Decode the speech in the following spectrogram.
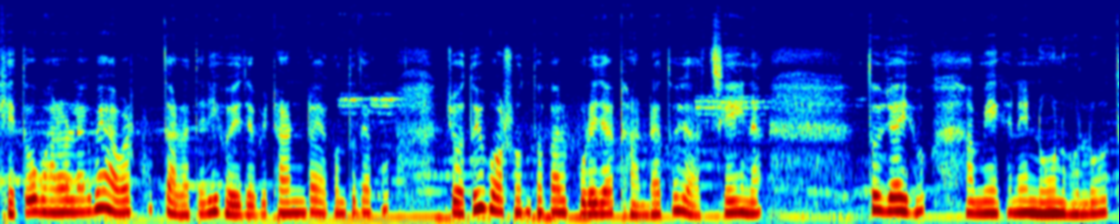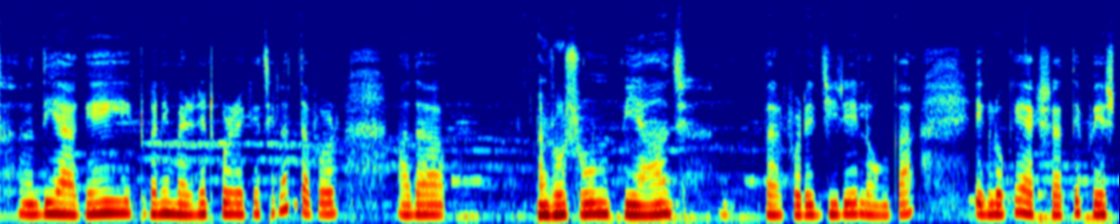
খেতেও ভালো লাগবে, আবার খুব তাড়াতাড়ি হয়ে যাবে। ঠান্ডা এখন তো দেখো, যতই বসন্তকাল পড়ে যাক, ঠান্ডা তো যাচ্ছেই না। তো যাই হোক, আমি এখানে নুন, হলুদ দিয়ে আগেই একটুখানি ম্যারিনেট করে রেখেছিলাম। তারপর আদা, রসুন, পেঁয়াজ, তারপরে জিরে, লঙ্কা, এগুলোকে একসাথে পেস্ট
